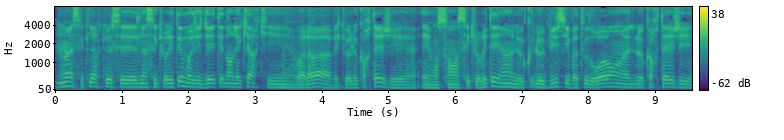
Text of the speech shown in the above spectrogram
Ouais, c'est clair que c'est de l'insécurité. Moi, j'ai déjà été dans les cars qui, voilà, avec euh, le cortège et, et on sent en sécurité. Hein. Le, le, bus, il va tout droit, le cortège, et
